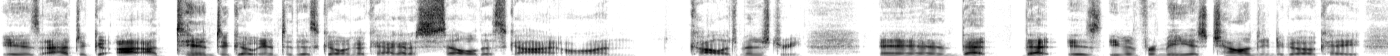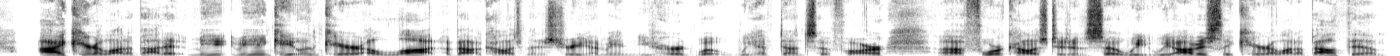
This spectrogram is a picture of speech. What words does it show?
is I have to go. I, I tend to go into this going, okay, I got to sell this guy on college ministry. And that that is even for me is challenging to go, okay, I care a lot about it. Me, me and Caitlin care a lot about college ministry. I mean, you heard what we have done so far uh, for college students. So we, we obviously care a lot about them.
